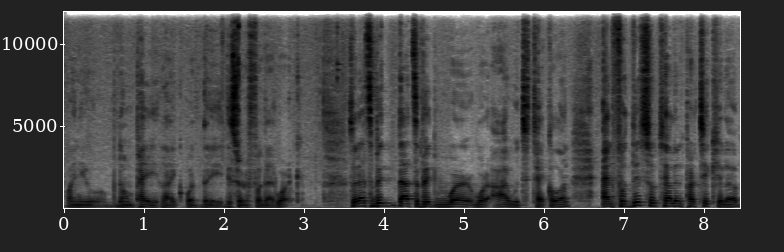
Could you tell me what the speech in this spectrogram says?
when you don't pay like what they deserve for that work. So that's a bit that's a bit where, where I would tackle on. And for this hotel in particular,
